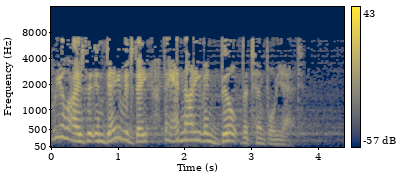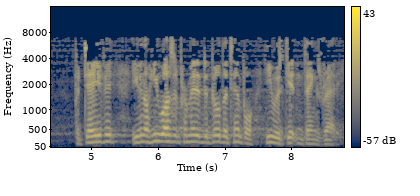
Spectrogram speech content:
Realize that in David's day, they had not even built the temple yet. But David, even though he wasn't permitted to build the temple, he was getting things ready.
